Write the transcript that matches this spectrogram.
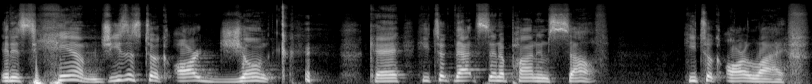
It is Him. Jesus took our junk, okay? He took that sin upon Himself. He took our life,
